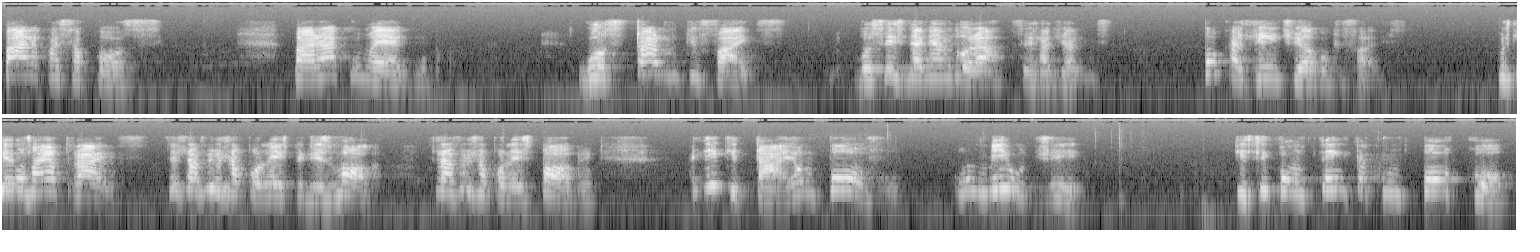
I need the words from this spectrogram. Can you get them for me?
Para com essa posse. Parar com o ego. Gostar do que faz. Vocês devem adorar ser radialista. Pouca gente ama o que faz. Porque não vai atrás. Você já viu o japonês pedir esmola? Você já viu o japonês pobre? Aí que tá, é um povo humilde, que se contenta com pouco.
